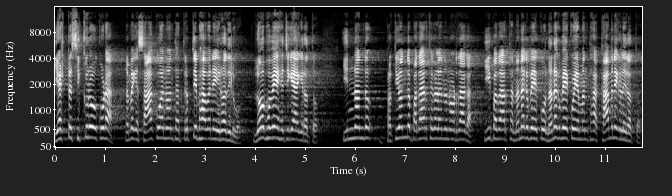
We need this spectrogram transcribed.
ಎಷ್ಟು ಸಿಕ್ಕರೂ ಕೂಡ ನಮಗೆ ಸಾಕು ಅನ್ನುವಂಥ ತೃಪ್ತಿ ಭಾವನೆ ಇರೋದಿಲ್ವೋ. ಲೋಭವೇ ಹೆಚ್ಚಿಗೆ ಆಗಿರುತ್ತೋ. ಇನ್ನೊಂದು ಪ್ರತಿಯೊಂದು ಪದಾರ್ಥಗಳನ್ನು ನೋಡಿದಾಗ ಈ ಪದಾರ್ಥ ನನಗೆ ಬೇಕು ನನಗೆ ಬೇಕು ಎಂಬಂತಹ ಕಾಮನೆಗಳಿರುತ್ತೋ.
